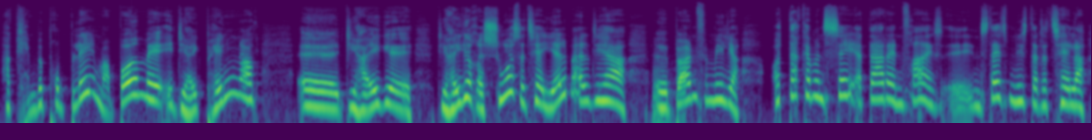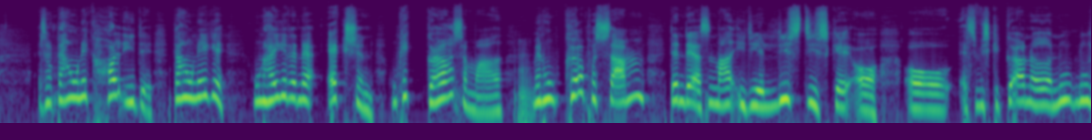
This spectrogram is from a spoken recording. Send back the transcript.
har kæmpe problemer. Både med, at de har ikke penge nok, øh, de, har ikke, de har ikke ressourcer til at hjælpe alle de her øh, mm. børnefamilier. Og der kan man se, at der er der en, Frederiks, øh, en statsminister, der taler Altså, der har hun ikke hold i det. Der har hun ikke, hun har ikke den der action. Hun kan ikke gøre så meget. Mm. Men hun kører på samme, den der sådan meget idealistiske, og, og altså, vi skal gøre noget, og nu, nu,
